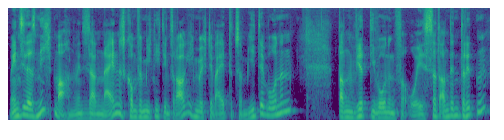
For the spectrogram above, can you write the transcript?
Wenn Sie das nicht machen, wenn Sie sagen, nein, es kommt für mich nicht in Frage, ich möchte weiter zur Miete wohnen, dann wird die Wohnung veräußert an den Dritten.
